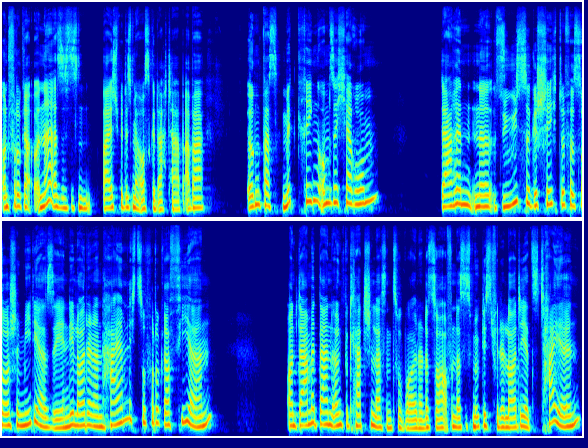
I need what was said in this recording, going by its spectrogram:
und fotografiert, ne? Also es ist ein Beispiel, das ich mir ausgedacht habe, aber irgendwas mitkriegen um sich herum, darin eine süße Geschichte für Social Media sehen, die Leute dann heimlich zu fotografieren und damit dann irgendwie klatschen lassen zu wollen oder zu hoffen, dass es möglichst viele Leute jetzt teilen.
